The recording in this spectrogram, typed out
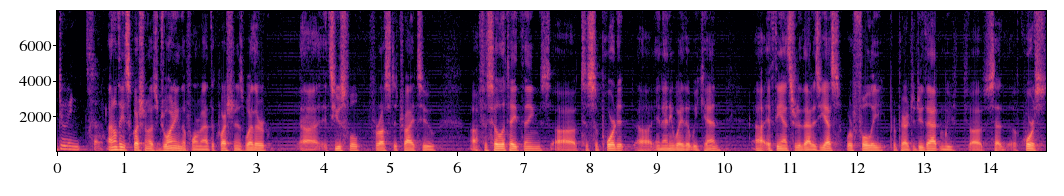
doing so? I don't think it's a question of us joining the format. The question is whether it's useful for us to try to facilitate things, to support it in any way that we can. Uh, if the answer to that is yes, we're fully prepared to do that, and we've uh, said, of course,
